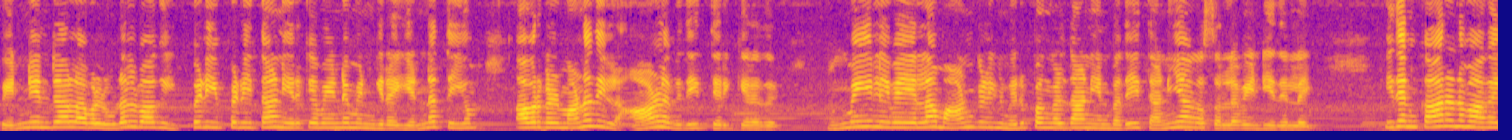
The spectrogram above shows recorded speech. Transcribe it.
பெண் என்றால் அவள் உடல்வாகு இப்படி இப்படித்தான் இருக்க வேண்டும் என்கிற எண்ணத்தையும் அவர்கள் மனதில் ஆழ விதைத்திருக்கிறது. உண்மையில் இவையெல்லாம் ஆண்களின் விருப்பங்கள் தான் என்பதை தனியாக சொல்ல வேண்டியதில்லை. இதன் காரணமாக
